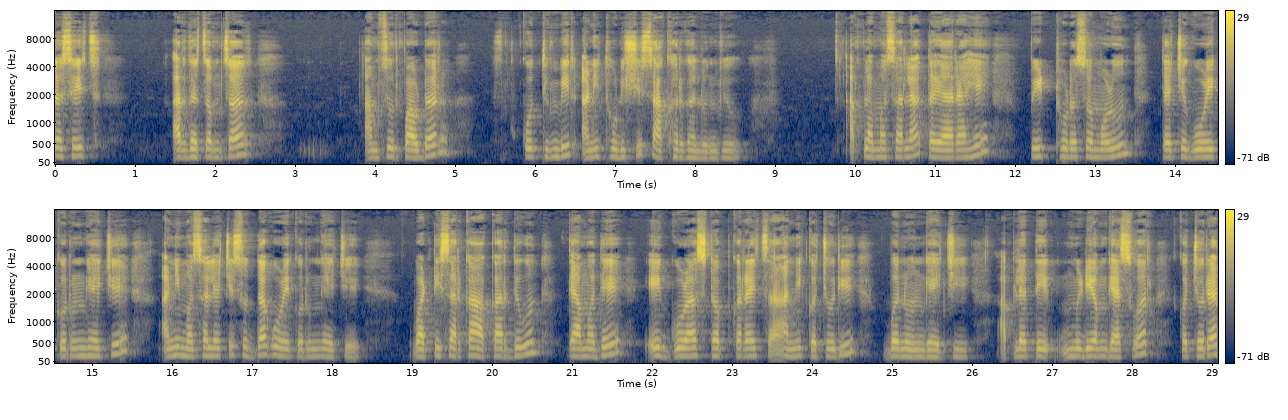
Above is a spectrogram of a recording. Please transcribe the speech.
तसेच अर्धा चमचा आमचूर पावडर कोथिंबीर आणि थोडीशी साखर घालून घेऊ. आपला मसाला तयार आहे. पीठ थोडंसं मळून त्याचे गोळे करून घ्यायचे आणि मसाल्याचे सुद्धा गोळे करून घ्यायचे. वाटीसारखा आकार देऊन त्यामध्ये एक गोळा स्टफ करायचा आणि कचोरी बनवून घ्यायची. आपल्या ते मिडियम गॅसवर कचोऱ्यात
